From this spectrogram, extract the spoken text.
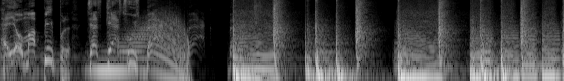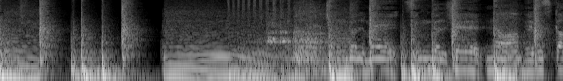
Hey yo, my people, just guess who's back? Back, back. शेर नाम है उसका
